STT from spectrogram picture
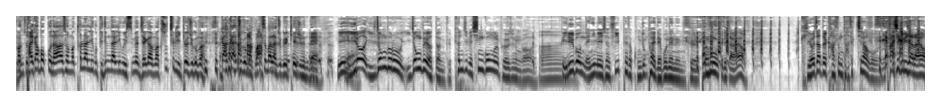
막 좀- 발가벗고 나와서 막 털 날리고 비듬 날리고 있으면 제가 막 수트를 입혀주고 막 깎아주고 막 왁스 발라주고 이렇게 해주는데 이, 예. 이러, 이 정도로, 이 정도의 어떤 그 편집의 신공을 보여주는 건, 아, 그 일본 애니메이션 수입해서 공중파에 내보내는 그 방송국들 있잖아요. 그 여자들 가슴 다 색칠하고, 다시 그리잖아요.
